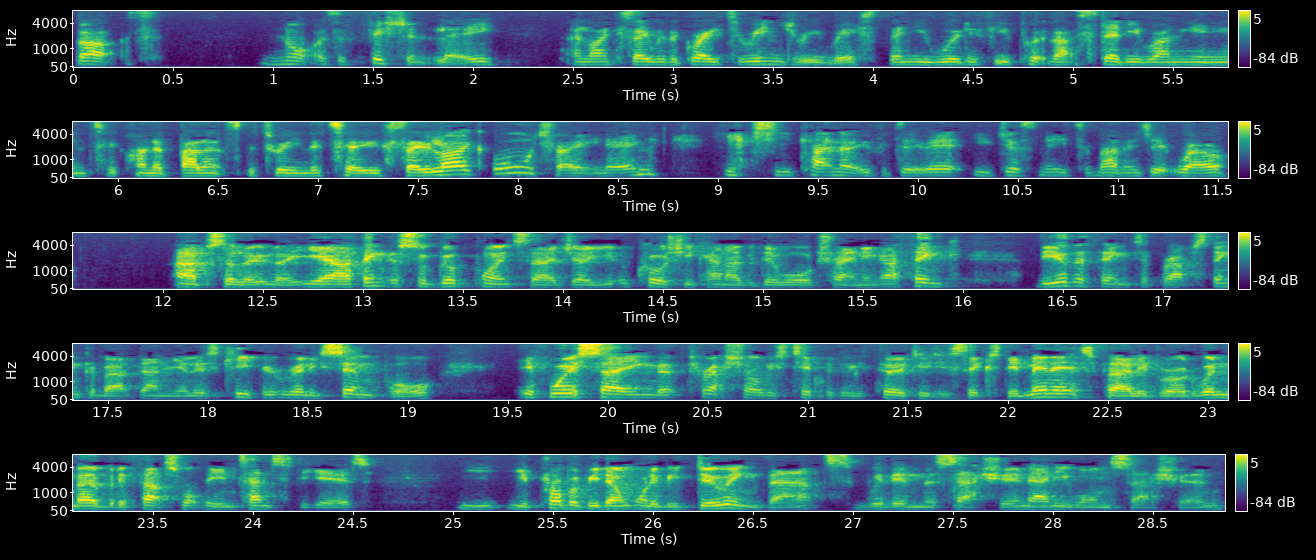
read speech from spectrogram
but not as efficiently and like I say, with a greater injury risk than you would if you put that steady running in to kind of balance between the two. So, like all training, yes, you can overdo it. You just need to manage it well. Absolutely. Yeah, I think there's some good points there, Joe. Of course, you can overdo all training. I think the other thing to perhaps think about, Daniel, is keep it really simple. If we're saying that threshold is typically 30 to 60 minutes, fairly broad window, but if that's what the intensity is, you, probably don't want to be doing that within the session, any one session.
